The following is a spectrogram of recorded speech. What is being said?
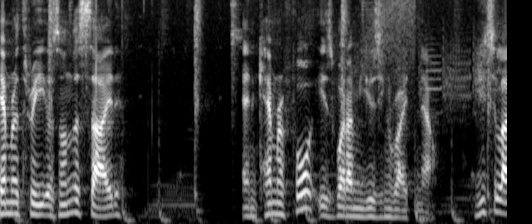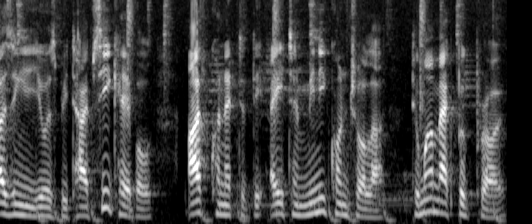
Camera 3 is on the side and camera 4 is what I'm using right now. Utilizing a USB Type-C cable, I've connected the ATEM mini controller to my MacBook Pro.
